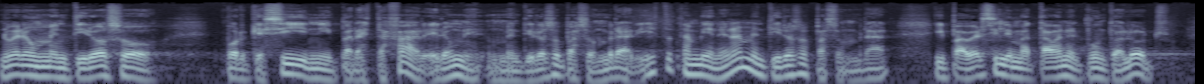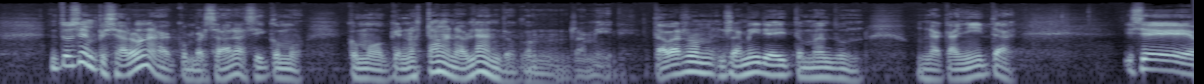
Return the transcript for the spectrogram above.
no era un mentiroso porque sí, ni para estafar, era un, mentiroso para asombrar. Y estos también eran mentirosos para asombrar y para ver si le mataban el punto al otro. Entonces empezaron a conversar así como, como que no estaban hablando con Ramírez. Estaba Ramírez ahí tomando una cañita. Dice,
